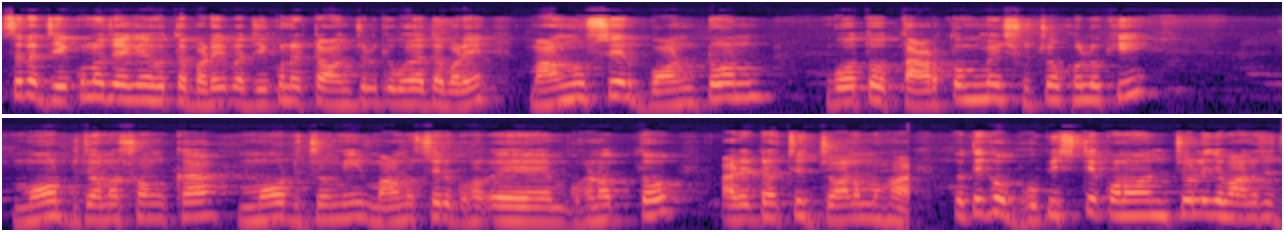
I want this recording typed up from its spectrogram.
সেটা যে কোনো জায়গায় হতে পারে বা যে কোনো একটা অঞ্চলকে বোঝাতে পারে, মানুষের বন্টনগত তারতম্যের সূচক হলো কি? মোট জনসংখ্যা, মোট জমি, মানুষের ঘনত্ব, আর এটা হচ্ছে জন্মহার। তো দেখো, ভূপৃষ্ঠে কোনো অঞ্চলে যে মানুষের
